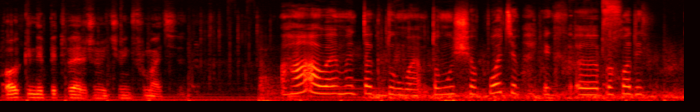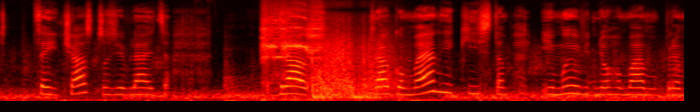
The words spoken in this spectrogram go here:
Поки не підтверджено цю інформацію. Ага, але ми так думаємо, тому що потім, як е, проходить цей час, то з'являється дра... драгомен якийсь там, і ми від нього маємо прям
